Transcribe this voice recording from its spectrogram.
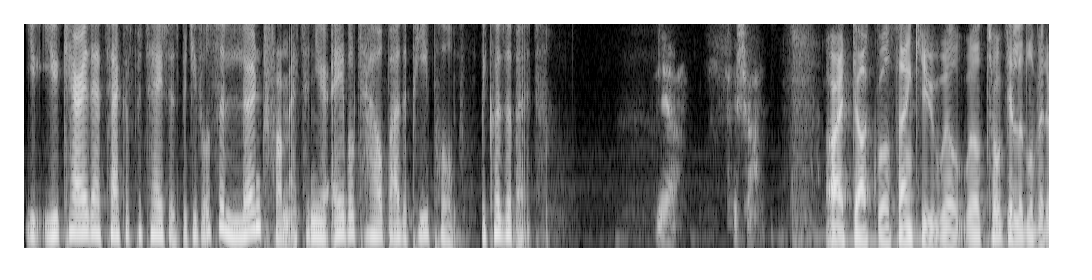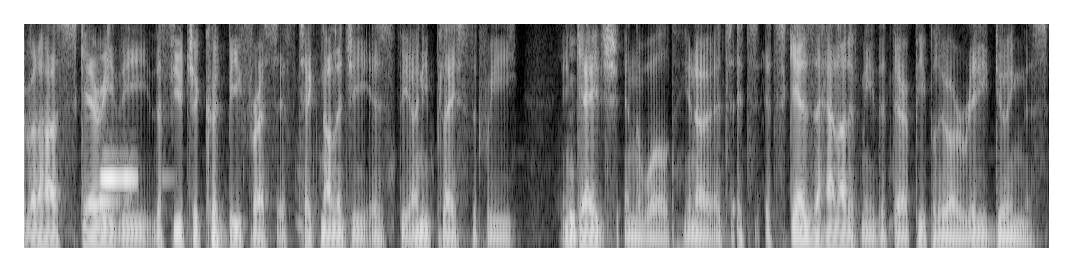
You, you carry that sack of potatoes, but you've also learned from it and you're able to help other people because of it. Yeah, for sure. All right, Doc. Well, thank you. We'll we'll talk a little bit about how scary the, the future could be for us if technology is the only place that we engage in the world. You know, it's it's it scares the hell out of me that there are people who are already doing this.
